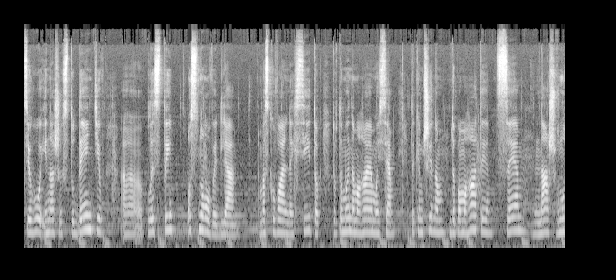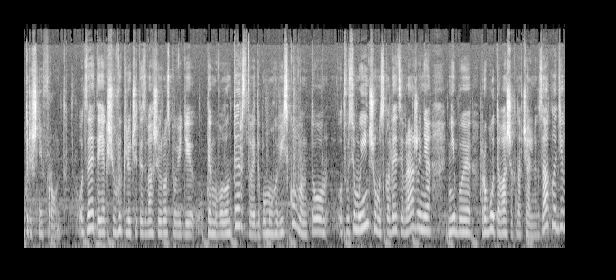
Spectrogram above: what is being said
цього і наших студентів е, плести основи для маскувальних сіток. Тобто ми намагаємося таким чином допомагати. Це наш внутрішній фронт. От знаєте, якщо виключити з вашої розповіді тему волонтерства і допомоги військовим, то от в усьому іншому складається враження, ніби робота ваших навчальних закладів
